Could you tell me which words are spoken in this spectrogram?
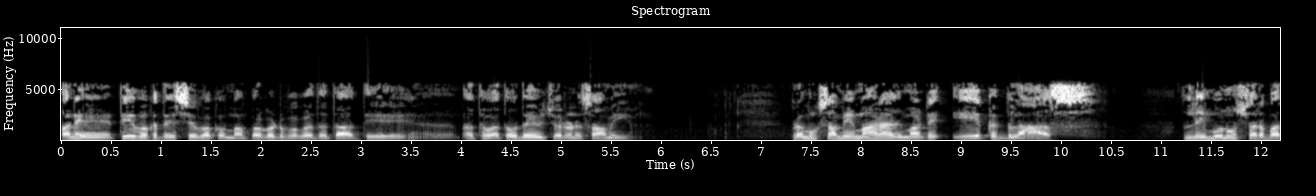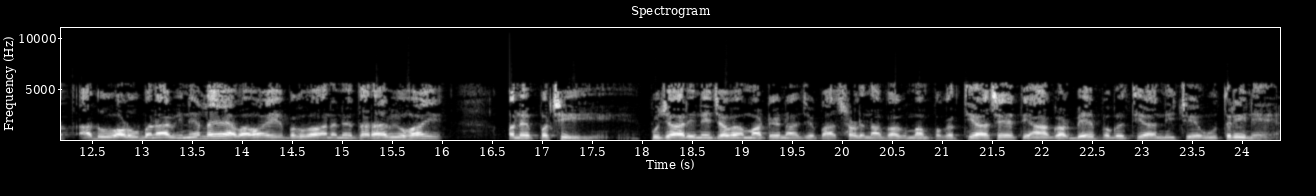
અને તે વખતે સેવકમાં પ્રગટ ભગત હતા તે, અથવા તો દેવચરણ સ્વામી. પ્રમુખ સ્વામી મહારાજ માટે એક ગ્લાસ લીંબુનું શરબત આદુવાળું બનાવીને લઈ આવ્યા હોય, ભગવાનને ધરાવ્યું હોય, અને પછી પૂજારીને જવા માટેના જે પાછળના ભાગમાં પગથિયા છે, ત્યાં આગળ બે પગથિયા નીચે ઉતરીને,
